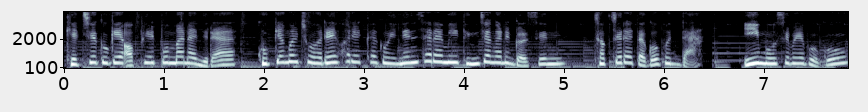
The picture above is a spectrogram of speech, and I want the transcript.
개최국의 어필뿐만 아니라 국경을 초월해 활약하고 있는 사람이 등장하는 것은 적절하다고 본다. 이 모습을 보고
